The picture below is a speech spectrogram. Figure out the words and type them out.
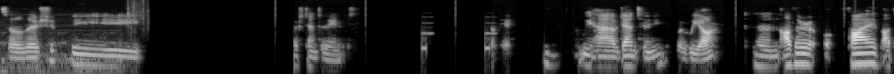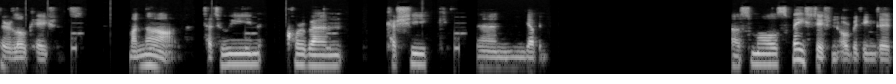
So there should be... Where's Dantooine? We have Dantooine, where we are, and other five other locations: Manaan, Tatooine, Korriban, Kashyyyk, and Yavin. A small space station orbiting the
